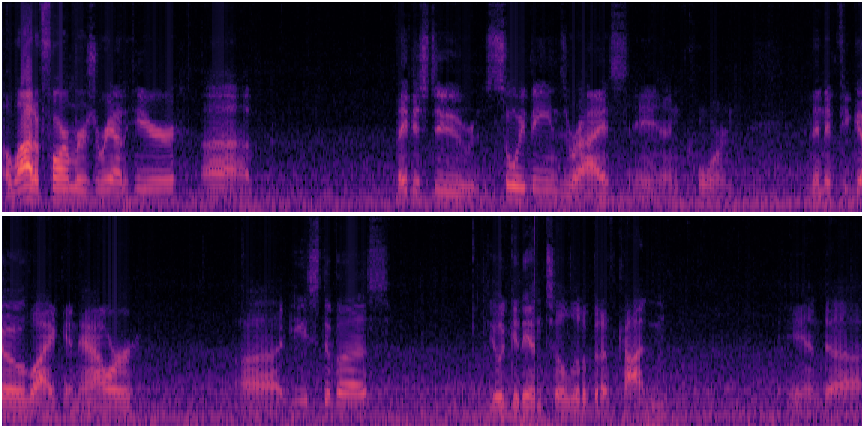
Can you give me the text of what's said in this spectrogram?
a lot of farmers around here, uh, they just do soybeans, rice, and corn. And then if you go like an hour uh, east of us, you'll get into a little bit of cotton. And uh,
